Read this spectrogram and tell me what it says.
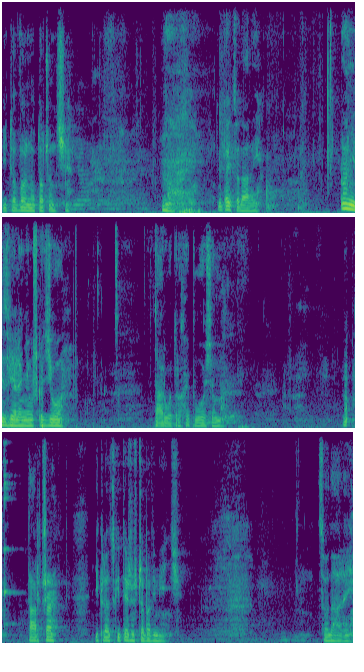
i to wolno tocząc się. No, tutaj co dalej? No nic wiele nie uszkodziło. Tarło trochę półosią No, tarcze i klocki też już trzeba wymienić. Co dalej?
